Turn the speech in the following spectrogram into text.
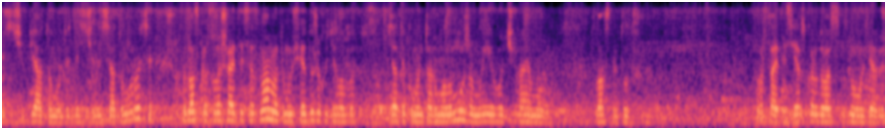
2005-2010 році. Будь ласка, залишайтеся з нами, тому що я дуже хотіла би взяти коментар маломужа. Ми його чекаємо власне тут. Повертайтеся, я скоро до вас знову з'явлюсь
